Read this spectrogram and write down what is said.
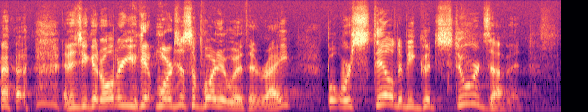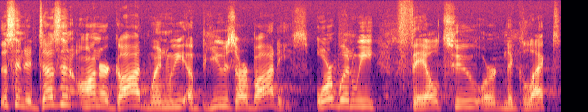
and as you get older, you get more disappointed with it, right? But we're still to be good stewards of it. Listen, it doesn't honor God when we abuse our bodies or when we fail to or neglect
